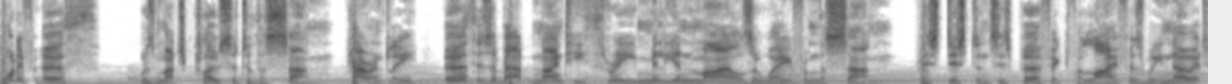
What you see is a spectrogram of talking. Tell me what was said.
What if Earth was much closer to the Sun? Currently, Earth is about 93 million miles away from the Sun. This distance is perfect for life as we know it,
